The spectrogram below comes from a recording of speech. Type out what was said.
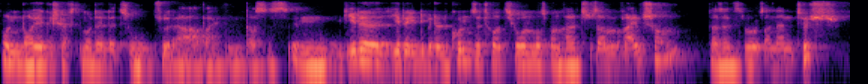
und neue Geschäftsmodelle zu, zu erarbeiten. Das ist in jede, jede individuelle Kundensituation muss man halt zusammen reinschauen. Da setzen wir uns an einen Tisch,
